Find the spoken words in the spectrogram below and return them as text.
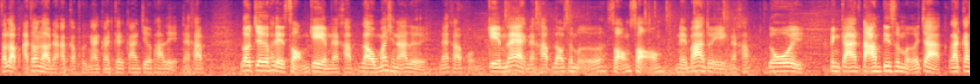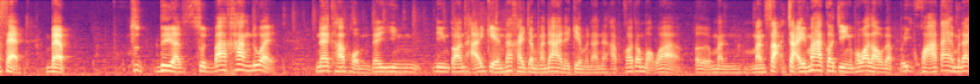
สำหรับอาร์ตอนเรานะครับกับผลงานการการเจอพาเลตนะครับเราเจอพาเลต2เกมนะครับเราไม่ชนะเลยนะครับผมเกมแรกนะครับเราเสมอ 2-2 ในบ้านตัวเองนะครับโดยเป็นการตามตีเสมอจากลากาเซตแบบสุดเดือดสุดบ้าคลั่งด้วย นะครับผมในยิงยิงตอนท้ายเกมถ้าใครจำกันได้ในเกมวันนั้นนะครับ ก็ต้องบอกว่าเออมันมันสะใจมากก็จริง เพราะว่าเราแบบเฮ้ยคว้าแต้มมาได้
